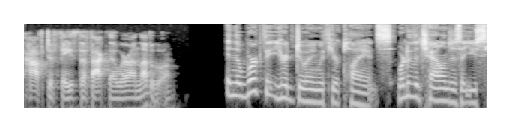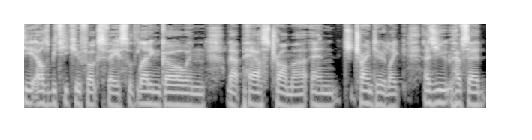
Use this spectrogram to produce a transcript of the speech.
have to face the fact that we're unlovable. In the work that you're doing with your clients, what are the challenges that you see LGBTQ folks face with letting go and that past trauma and trying to, like, as you have said,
